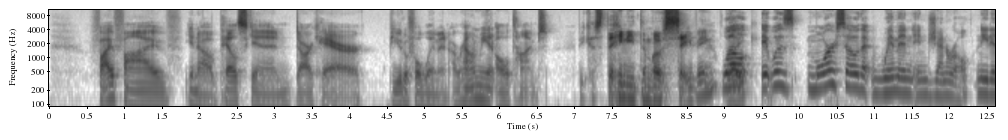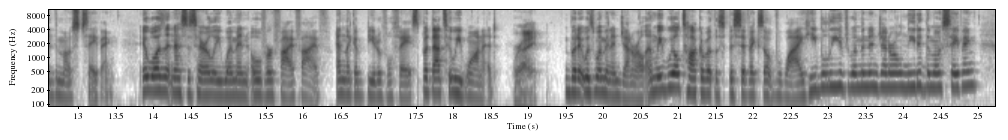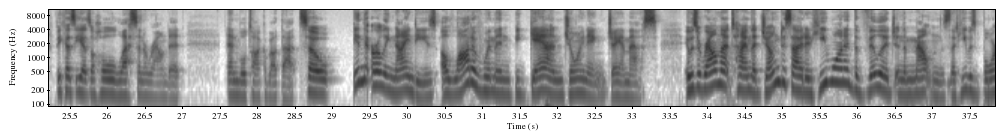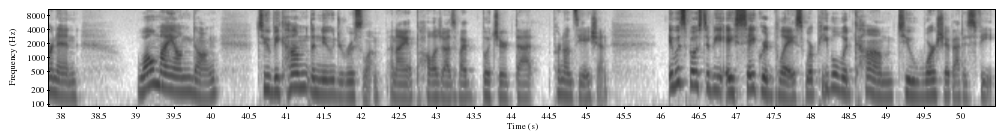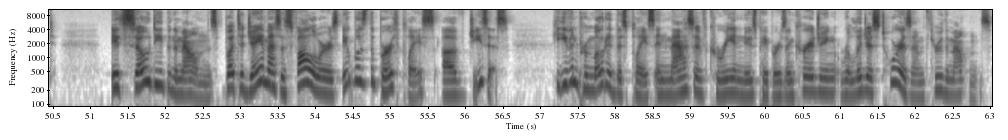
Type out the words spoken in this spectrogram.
five five, you know, pale skin, dark hair, beautiful women around me at all times because they need the most saving." Well, like, it was more so that women in general needed the most saving. It wasn't necessarily women over five five and like a beautiful face, but that's who he wanted. Right. but it was women in general. And we will talk about the specifics of why he believed women in general needed the most saving because he has a whole lesson around it. And we'll talk about that. So, in the early 90s, a lot of women began joining JMS. It was around that time that Jung decided he wanted the village in the mountains that he was born in, Walmayongdong, to become the new Jerusalem. And I apologize if I butchered that pronunciation. It was supposed to be a sacred place where people would come to worship at his feet. It's so deep in the mountains, but to JMS's followers, it was the birthplace of Jesus. He even promoted this place in massive Korean newspapers, encouraging religious tourism through the mountains.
